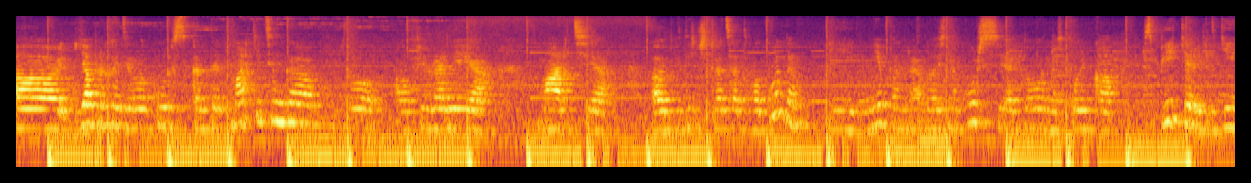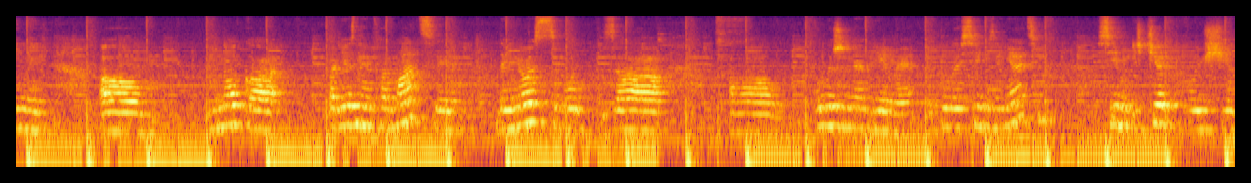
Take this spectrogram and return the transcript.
А, Я проходила курс контент-маркетинга в а, феврале-марте а, 2020 года, и мне понравилось на курсе то, насколько спикер Евгений а, много полезной информации донес вот за а, выложенное время. Было 7 занятий, 7 исчерпывающих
